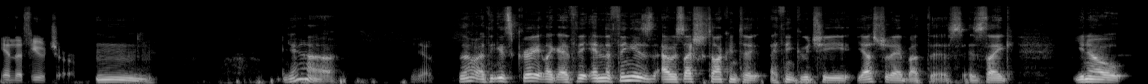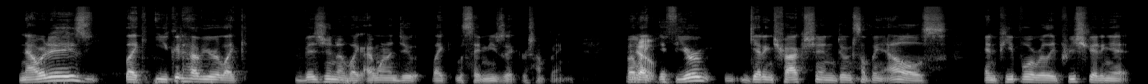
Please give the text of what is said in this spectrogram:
in the future. Mm. yeah Yeah. no i think it's great like i think and the thing is i was actually talking to i think gucci yesterday about this is like you know nowadays like you could have your like vision of like i want to do like let's say music or something but Yeah. like if you're getting traction doing something else and people are really appreciating it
